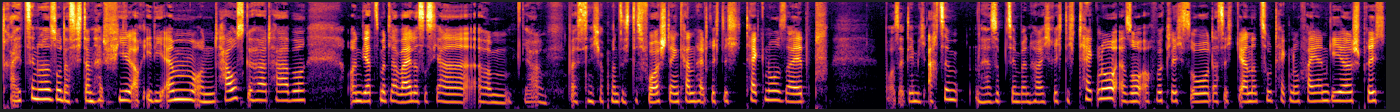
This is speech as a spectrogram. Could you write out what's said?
13 oder so, dass ich dann halt viel auch EDM und House gehört habe. Und jetzt mittlerweile ist es ja, ähm, ja, weiß ich nicht, ob man sich das vorstellen kann, halt richtig Techno seit, pff, boah, seitdem ich 18, naja, 17 bin, höre ich richtig Techno. Also auch wirklich so, dass ich gerne zu Techno feiern gehe, sprich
